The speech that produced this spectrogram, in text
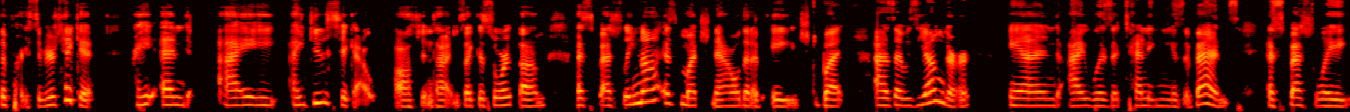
the price of your ticket right? And i i do stick out oftentimes like a sore thumb especially not as much now that i've aged but as i was younger and I was attending these events, especially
